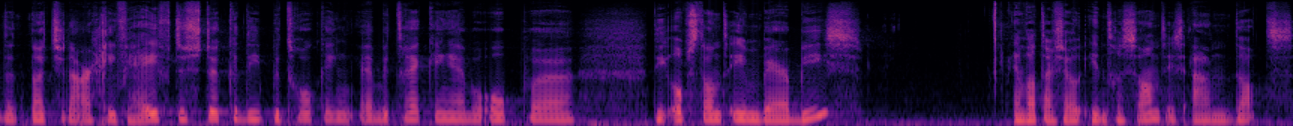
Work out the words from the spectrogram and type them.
het Nationaal Archief heeft de stukken die betrokking, uh, betrekking hebben op die opstand in Berbice. En wat daar zo interessant is aan dat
